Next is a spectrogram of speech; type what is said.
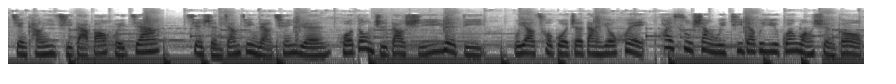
健康一起打包回家，现省将近两千元。活动直到十一月底，不要错过这档优惠，快速上 VTW 官网选购。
